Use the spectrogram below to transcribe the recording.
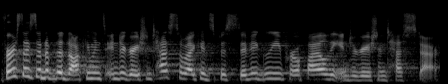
First, I set up the documents integration test so I could specifically profile the integration test stack.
